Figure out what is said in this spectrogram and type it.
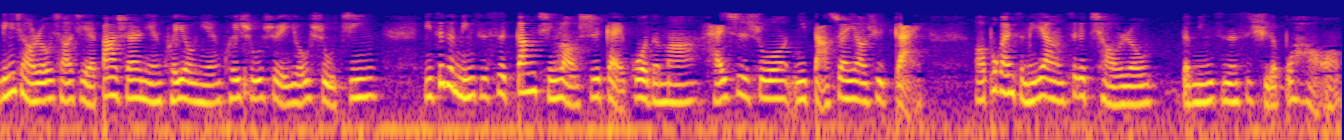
林小柔小姐，八十二年癸酉年，癸属水，酉属金。你这个名字是钢琴老师改过的吗？还是说你打算要去改？哦，不管怎么样，这个巧柔的名字呢是取得不好哦。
